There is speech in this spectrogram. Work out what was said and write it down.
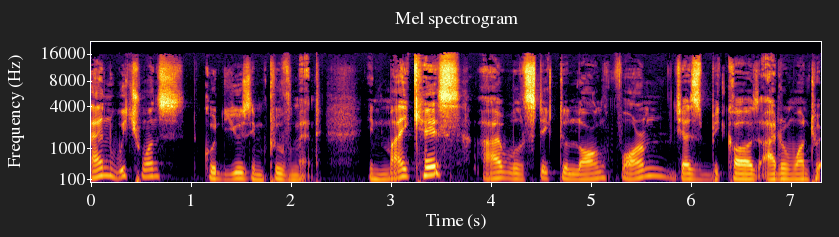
and which ones could use improvement. In my case, I will stick to long form just because I don't want to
